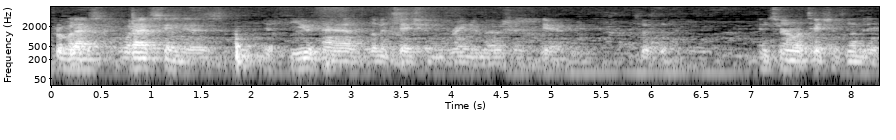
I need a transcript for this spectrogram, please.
From what I've, what I've seen is, if you have limitation range of motion here, so if the internal rotation is limited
